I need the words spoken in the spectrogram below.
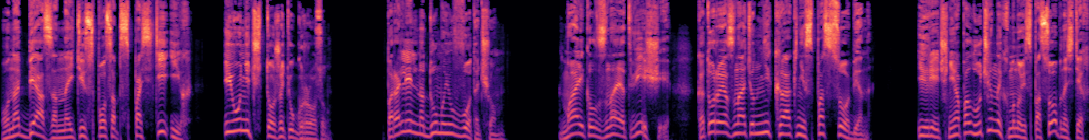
Он обязан найти способ спасти их и уничтожить угрозу. Параллельно думаю вот о чем. Майкл знает вещи, которые знать он никак не способен. И речь не о полученных мной способностях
